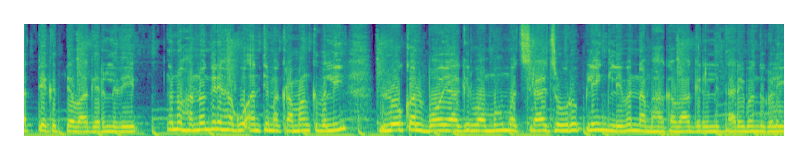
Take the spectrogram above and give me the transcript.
ಅತ್ಯಗತ್ಯವಾಗಿರಲಿದೆ. ಇನ್ನು ಹನ್ನೊಂದನೇ ಹಾಗೂ ಅಂತಿಮ ಕ್ರಮಾಂಕದಲ್ಲಿ ಲೋಕಲ್ ಬಾಯ್ ಆಗಿರುವ ಮೊಹಮ್ಮದ್ ಸಿರಾಜ್ ರವರು ಪ್ಲೇಯಿಂಗ್ ಲೆವೆನ್ನ ಭಾಗವಾಗಿರಲಿದ್ದಾರೆ, ಬಂಧುಗಳೇ.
